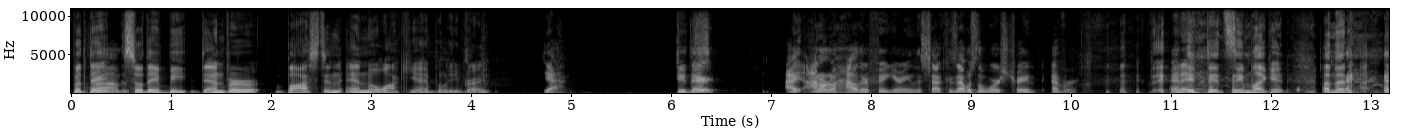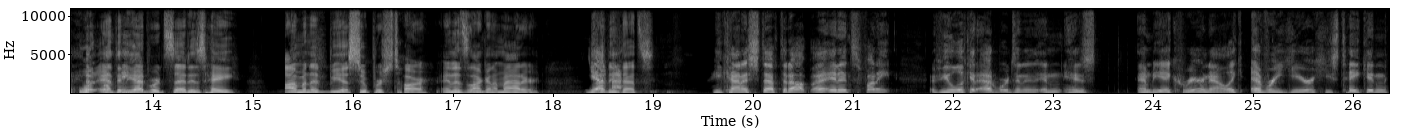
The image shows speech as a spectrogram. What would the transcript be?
But they Um, so they've beat Denver, Boston, and Milwaukee, I believe, right? Yeah, dude, they're. I, I don't know how they're figuring this out because that was the worst trade ever. And it, it- did seem like it. And then what Anthony Edwards said is, "Hey, I'm going to be a superstar, and it's not going to matter." Yeah, I think that's he kind of stepped it up. Uh, And it's funny if you look at Edwards in, in his NBA career now, like every year he's taken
